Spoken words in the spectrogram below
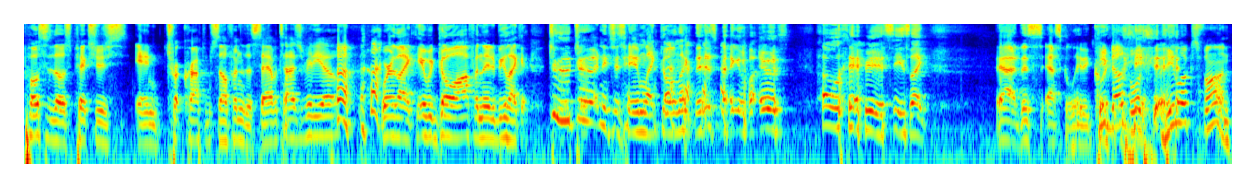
posted those pictures and tr- cropped himself into the sabotage video where like it would go off and then it'd be like "Doo, doo," and it's just him like going like this back and forth. it was hilarious he's like yeah this escalated quickly He does look. He looks fun.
